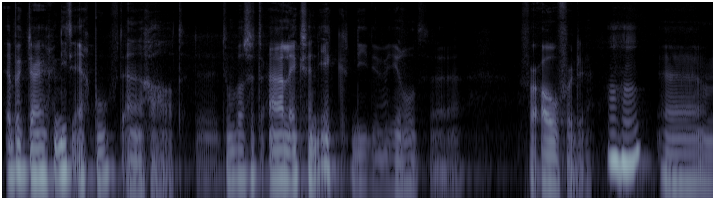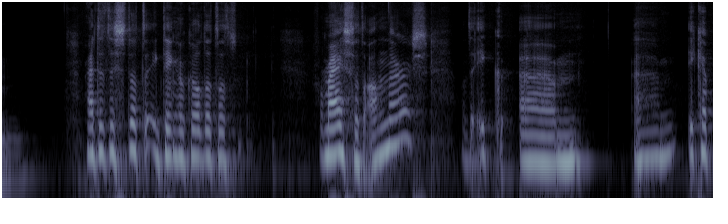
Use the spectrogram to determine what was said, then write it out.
heb ik daar niet echt behoefte aan gehad. De- toen was het Alex en ik die de wereld eh veroverden. Mhm. Ehm, Maar dat is dat, ik denk ook wel dat dat. Voor mij is dat anders. Want ik, ehm, ehm, ik heb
